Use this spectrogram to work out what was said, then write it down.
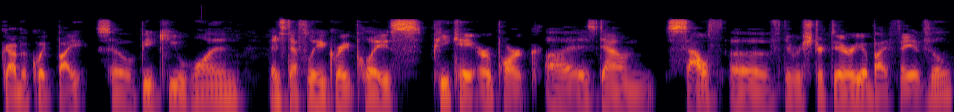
grab a quick bite. So BQ1 is definitely a great place. PK Air Park uh, is down south of the restrict area by Fayetteville,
